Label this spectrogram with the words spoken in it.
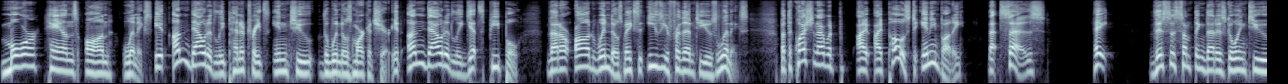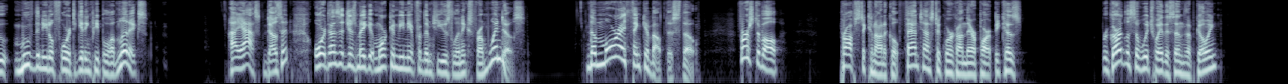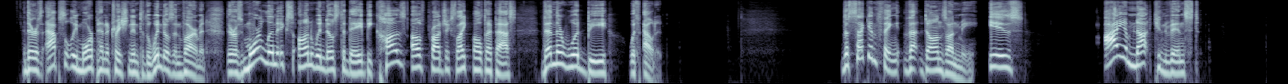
more hands on Linux. It undoubtedly penetrates into the Windows market share. It undoubtedly gets people that are on Windows, makes it easier for them to use Linux. But the question I would I, I pose to anybody that says, this is something that is going to move the needle forward to getting people on Linux. I ask, does it? Or does it just make it more convenient for them to use Linux from Windows? The more I think about this, though, first of all, props to Canonical. Fantastic work on their part because regardless of which way this ends up going, there is absolutely more penetration into the Windows environment. There is more Linux on Windows today because of projects like Multipass than there would be without it. The second thing that dawns on me is I am not convinced,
